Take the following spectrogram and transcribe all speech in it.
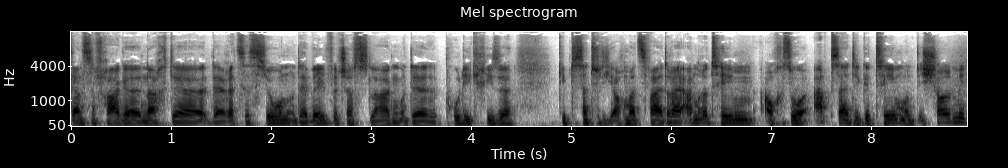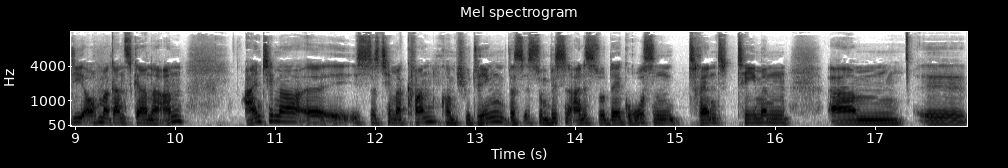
ganzen Frage nach der, der Rezession und der Weltwirtschaftslagen und der Polikrise gibt es natürlich auch mal zwei, drei andere Themen, auch so abseitige Themen und ich schaue mir die auch mal ganz gerne an. Ein Thema äh, ist das Thema Quantencomputing. Das ist so ein bisschen eines so der großen Trendthemen, ähm, äh,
